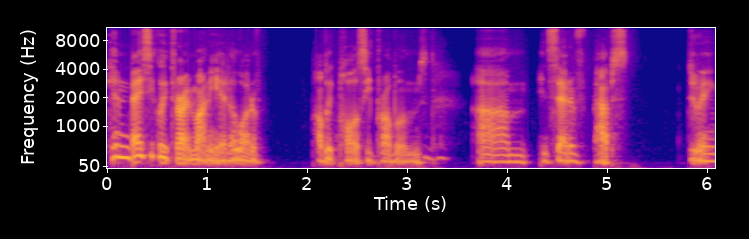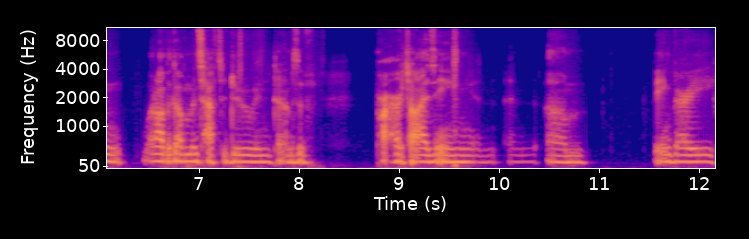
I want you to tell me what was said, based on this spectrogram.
can basically throw money at a lot of public policy problems um, instead of perhaps doing what other governments have to do in terms of prioritizing and, and um, being very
